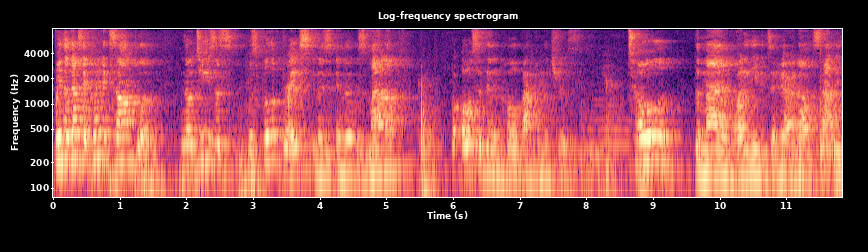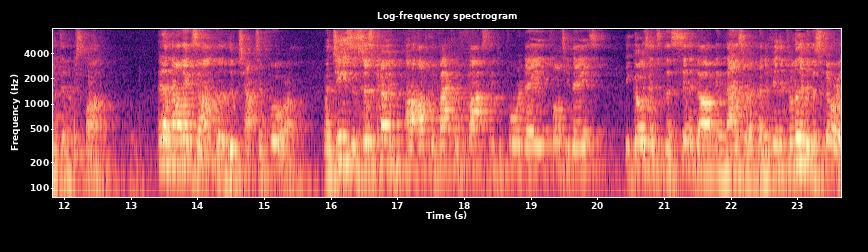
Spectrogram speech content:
But you know, that's a great example of, you know, Jesus was full of grace in his, in his manner, but also didn't hold back on the truth. Told the man what he needed to hear. Now, sadly, he didn't respond. In another example, Luke chapter 4, when Jesus just came off the back of fasting for four days, 40 days, he goes into the synagogue in Nazareth. And if you're familiar with the story,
